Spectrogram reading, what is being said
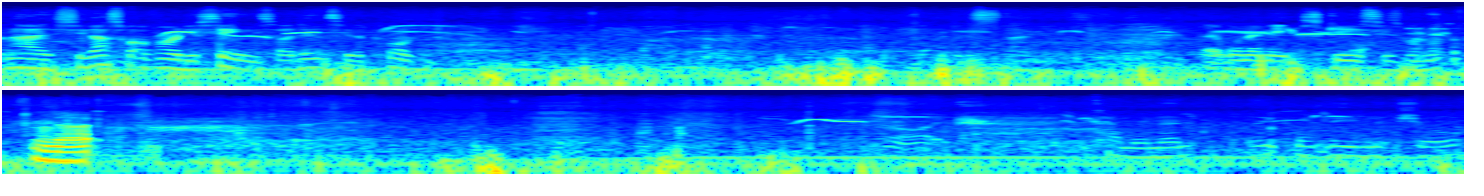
I know. See, that's what I've already seen, so I didn't see the point. Get rid of the stones. Don't want any excuses when it. No. Right. Come on then. No point leaving it short.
